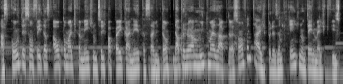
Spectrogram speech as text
as contas são feitas automaticamente, não precisa de papel e caneta, sabe? Então, dá para jogar muito mais rápido. É só uma vantagem, por exemplo, que a gente não tem no Magic físico.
